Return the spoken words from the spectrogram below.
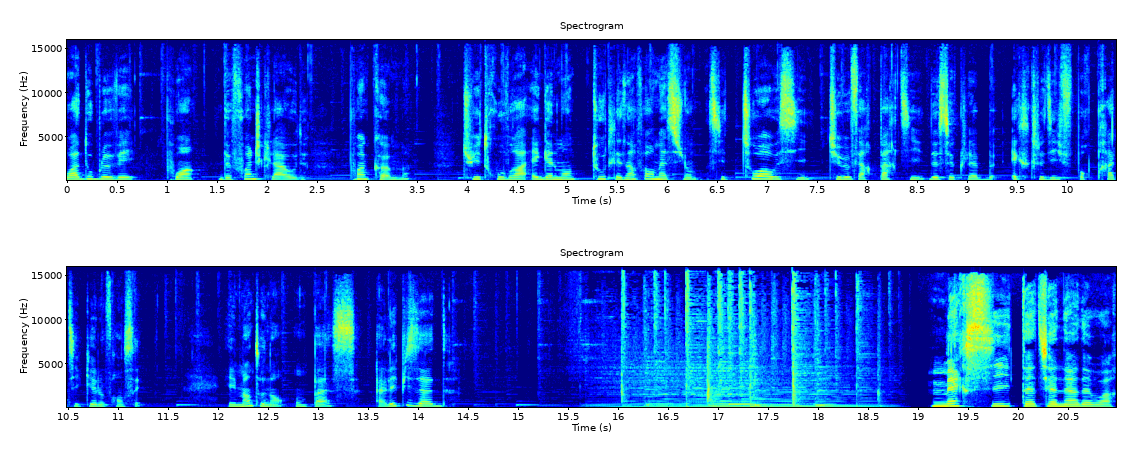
www.thefrenchcloud.com. Tu y trouveras également toutes les informations si toi aussi tu veux faire partie de ce club exclusif pour pratiquer le français. Et maintenant, on passe à l'épisode. Merci Tatiana d'avoir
